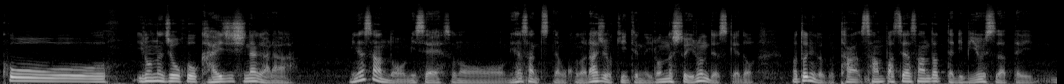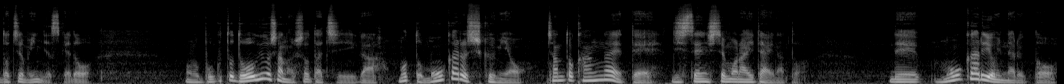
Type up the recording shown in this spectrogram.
こういろんな情報を開示しながら皆さんのお店その皆さんつってもこのラジオ聞いてるのいろんな人いるんですけど、まあ、とにかく散髪屋さんだったり美容室だったりどっちでもいいんですけど僕と同業者の人たちがもっと儲かる仕組みをちゃんと考えて実践してもらいたいなと。で儲かるようになると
